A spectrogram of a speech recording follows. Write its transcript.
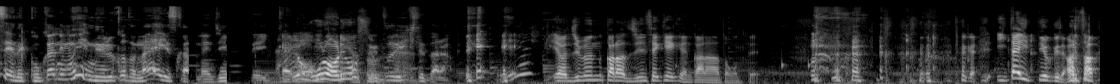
生で股間に無理塗ることないですからね人生で一回も。いや俺ありますよ。普通生きてたら。え？え？いや自分から人生経験かなと思って なんか痛いってよくじゃん。あれさ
